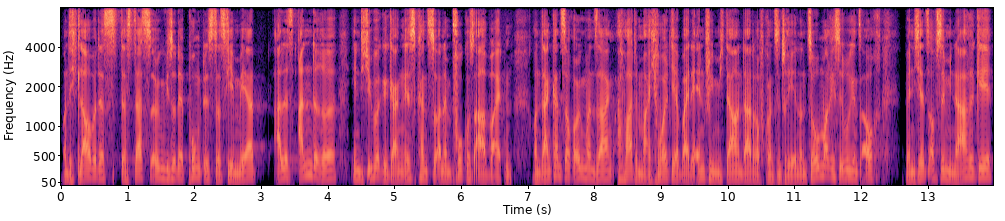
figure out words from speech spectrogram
Und ich glaube, dass, dass das irgendwie so der Punkt ist, dass je mehr alles andere in dich übergegangen ist, kannst du an einem Fokus arbeiten. Und dann kannst du auch irgendwann sagen, ach warte mal, ich wollte ja bei der Entry mich da und da drauf konzentrieren. Und so mache ich es übrigens auch, wenn ich jetzt auf Seminare gehe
